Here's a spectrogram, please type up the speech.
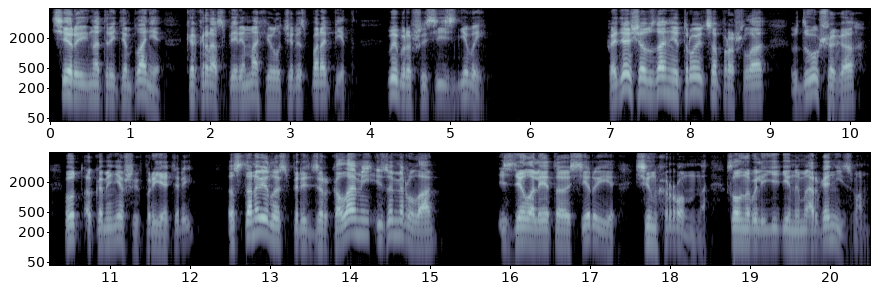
Серый на третьем плане как раз перемахивал через парапет, выбравшись из Невы. Входящая в здание троица прошла в двух шагах от окаменевших приятелей, остановилась перед зеркалами и замерла. Сделали это серые синхронно, словно были единым организмом.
